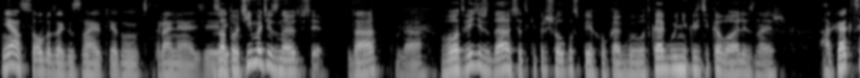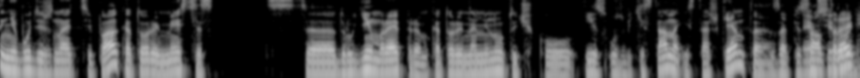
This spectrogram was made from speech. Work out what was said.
не особо так знают, я думаю, в Центральной Азии. Зато Тимати знают все. Да, да. Вот, видишь, да, все-таки пришел к успеху. Как бы, вот как бы не критиковали, знаешь. А как ты не будешь знать типа, который вместе с, с, э, другим рэпером, который на минуточку из Узбекистана, из Ташкента, записал MC трек? Дони.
